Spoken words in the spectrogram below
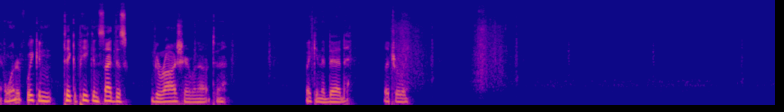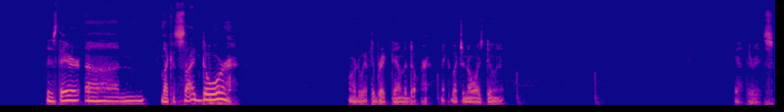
Yeah, I wonder if we can take a peek inside this garage here without uh, waking the dead, literally. Is there uh, like a side door? Or do we have to break down the door? Make a bunch of noise doing it. Yeah, there is.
